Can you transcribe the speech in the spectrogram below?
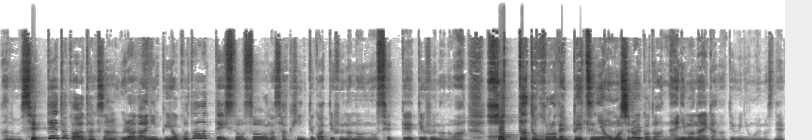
あの、設定とかはたくさん裏側に横たわっていそうそうな作品とかっていう風なのの設定っていう風なのは、掘ったところで別に面白いことは何もないかなっていう風に思いますね。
